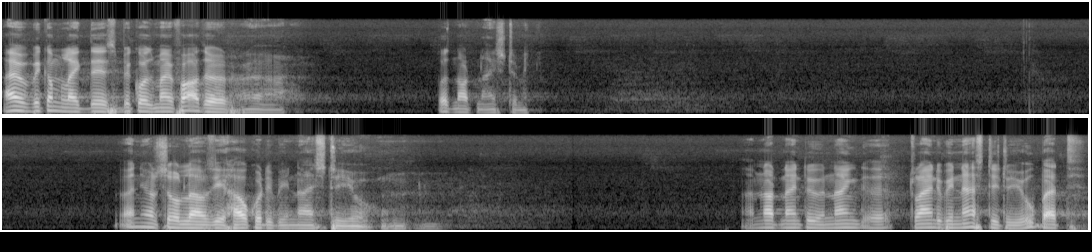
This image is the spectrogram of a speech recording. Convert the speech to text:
I have become like this because my father uh, was not nice to me. When you're so lousy, how could he be nice to you? I'm not to, uh, trying to be nasty to you, but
